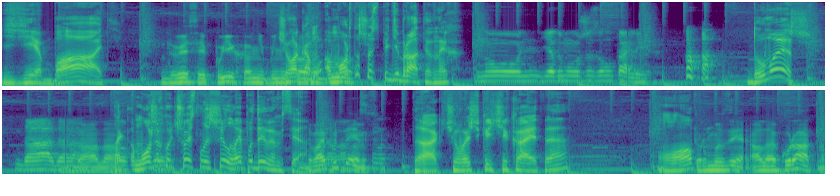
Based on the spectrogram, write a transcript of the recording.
Єбать. Дивися, і поїхав, ніби Чувак, нічого а, не м- а було. можна щось підібрати в них? Ну, я думаю, уже залутали их. Думаєш? Да, да. Да, да. Так, а може хоч щось лишили, давай подивимося. Давай Давай подивимося. Так, чувачки, чекайте. Оп, Тормози, але акуратно,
